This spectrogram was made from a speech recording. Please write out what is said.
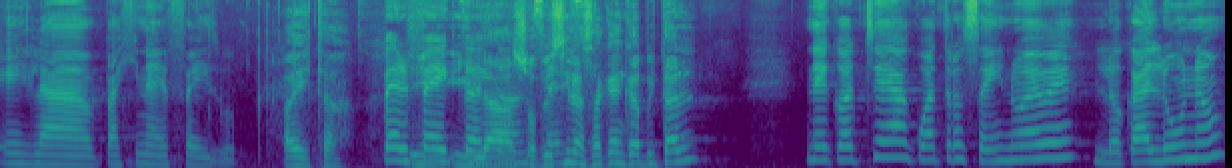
es la página de Facebook. Ahí está. Perfecto, ¿Y, y las entonces. oficinas acá en Capital? Necochea 469, local 1,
